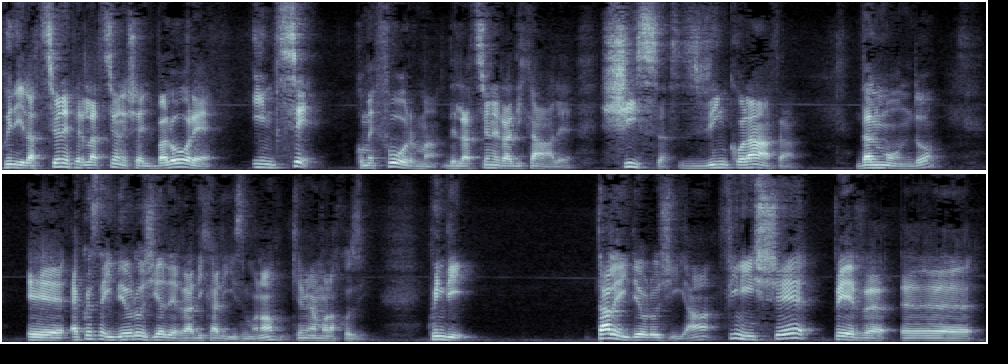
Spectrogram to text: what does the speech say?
quindi l'azione per l'azione, cioè il valore in sé come forma dell'azione radicale, scissa, svincolata dal mondo, è questa ideologia del radicalismo, no? chiamiamola così. Quindi tale ideologia finisce per eh,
